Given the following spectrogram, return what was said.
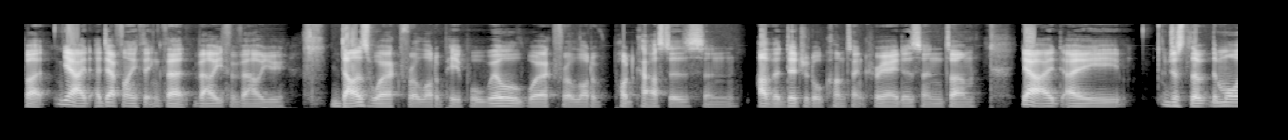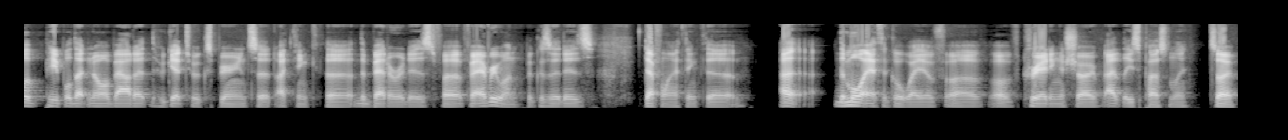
But yeah, I, I, definitely think that value for value does work for a lot of people, will work for a lot of podcasters and other digital content creators. And um, yeah, I, I, just the the more people that know about it who get to experience it, I think the the better it is for for everyone because it is definitely I think the uh, the more ethical way of uh, of creating a show, at least personally. So.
